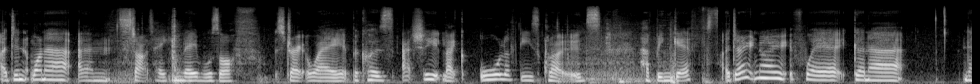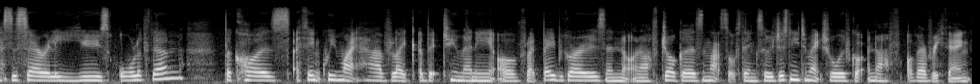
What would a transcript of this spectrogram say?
I didn't want to um, start taking labels off straight away because actually like all of these clothes have been gifts. I don't know if we're gonna necessarily use all of them because I think we might have like a bit too many of like baby grows and not enough joggers and that sort of thing. So we just need to make sure we've got enough of everything.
